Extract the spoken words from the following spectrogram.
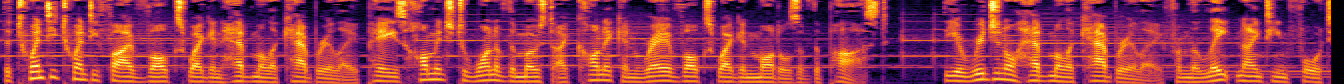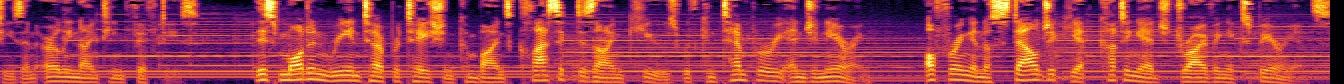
The 2025 Volkswagen Hebmüller Cabriolet pays homage to one of the most iconic and rare Volkswagen models of the past, the original Hebmüller Cabriolet from the late 1940s and early 1950s. This modern reinterpretation combines classic design cues with contemporary engineering, offering a nostalgic yet cutting-edge driving experience.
